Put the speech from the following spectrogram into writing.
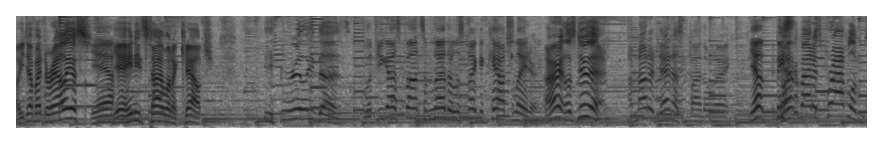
Oh, you talking about Doraleous? Yeah. Yeah, he needs time on a couch. He really does. Well, if you guys find some leather, let's make a couch later. All right, let's do that. I'm not a dentist, by the way. Yep. Be, Talk about his problems.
